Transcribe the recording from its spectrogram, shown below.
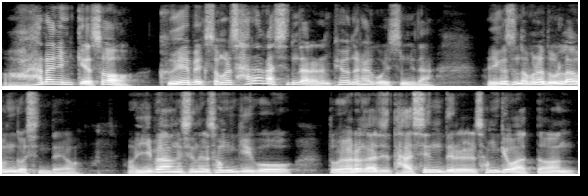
어, 하나님께서 그의 백성을 살아가신다라는 표현을 하고 있습니다. 이것은 너무나 놀라운 것인데요. 어, 이방신을 섬기고 또 여러 가지 다신들을 섬겨왔던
